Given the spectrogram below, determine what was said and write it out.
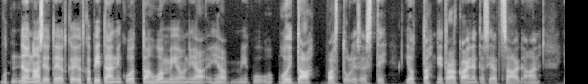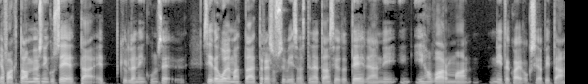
Mutta ne on asioita, jotka, jotka pitää niin kuin ottaa huomioon ja, ja niin kuin hoitaa vastuullisesti, jotta niitä raaka-aineita sieltä saadaan. Ja fakta on myös niin kuin se, että, että kyllä niin kuin se, siitä huolimatta, että resurssiviisaasti näitä asioita tehdään, niin ihan varmaan niitä kaivoksia pitää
